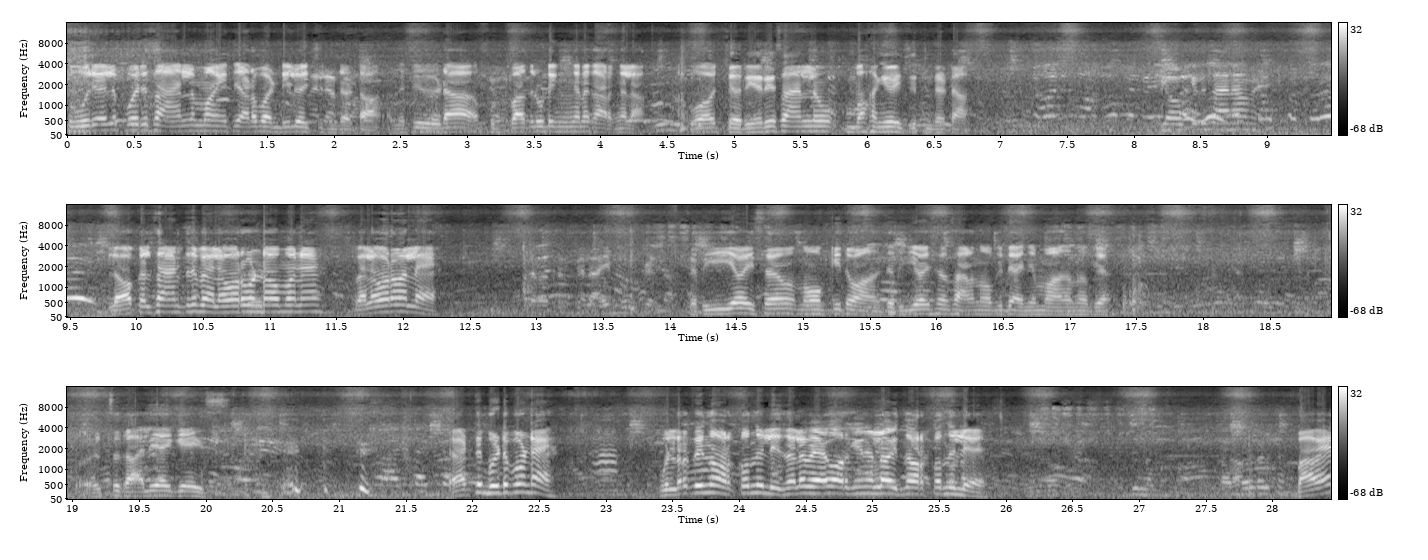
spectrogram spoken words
സൂര്യയിൽ പോയി ഒരു സാധനം വാങ്ങിയിട്ട് അവിടെ വണ്ടിയിൽ വെച്ചിട്ടുണ്ട് കേട്ടോ. എന്നിട്ട് ഇവിടെ ഫുട്പാത്തിലൂടെ ഇങ്ങനെ കറങ്ങല. അപ്പോൾ ചെറിയ ചെറിയ സാധനം വാങ്ങി വെച്ചിട്ടുണ്ട് കേട്ടോ. ലോക്കൽ സാധനത്തിന് വില കുറവുണ്ടാവും മോനെ. വില കുറവല്ലേ? ചെറിയ പൈസ നോക്കിയിട്ട് വാങ്ങും. ചെറിയ പൈസ സാധനം നോക്കിയിട്ട് അഞ്ഞും വാങ്ങുന്നൊക്കെ പേഴ്സ് കാലിയായി കേസ് വീട്ടിൽ പോണ്ടേ? പിള്ളേർക്ക് ഇന്ന് ഉറക്കൊന്നുമില്ല ഇന്നലെ വേഗം ഉറങ്ങിയല്ലോ. ഇന്ന് ഉറക്കൊന്നുമില്ലേ ബാവേ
